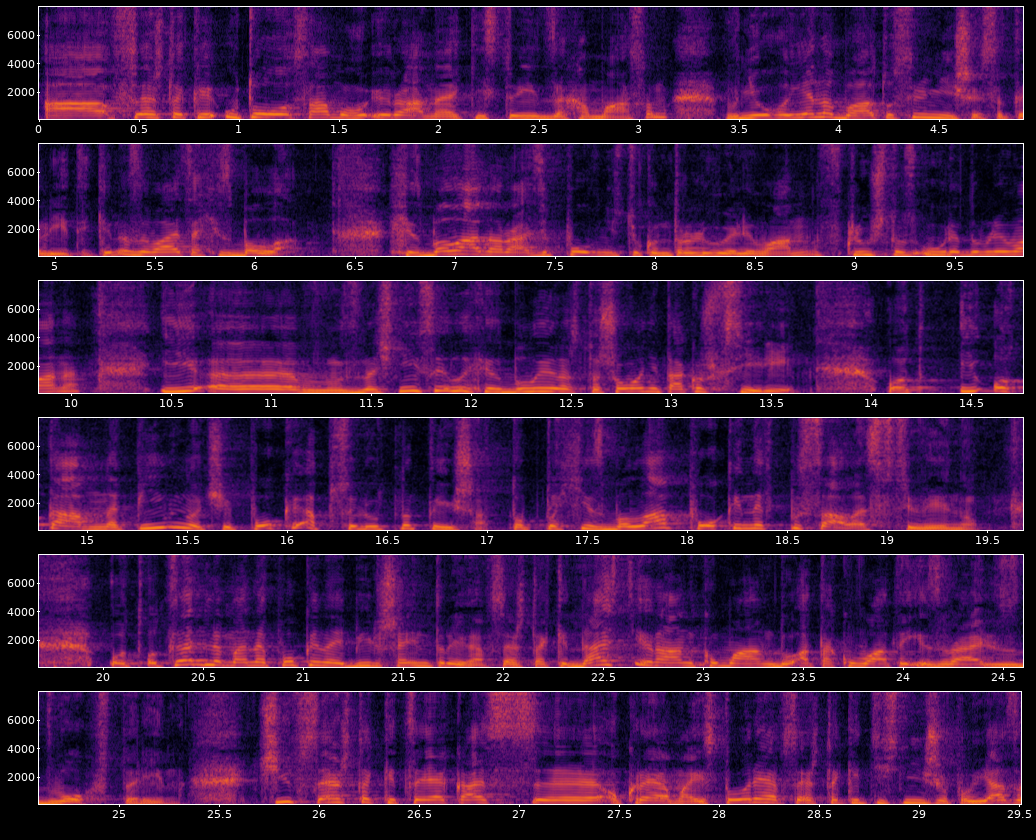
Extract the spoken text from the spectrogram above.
А все ж таки у того самого Ірана, який стоїть за Хамасом, в нього є набагато сильніший сателіт, який називається Хізбалла. Хізбалла наразі повністю контролює Ліван, включно з урядом Лівана, і е, значні сили Хізбалли розташовані також в Сірії. От і от там на півночі поки абсолютно тиша. Тобто Хізбалла поки не вписалась в цю війну. От оце для мене поки найбільша інтрига. Все ж таки дасть Іран команду атакувати Ізраїль з двох сторін, чи все ж таки це якась е, окрема історія, все ж таки тісніше пов'язана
